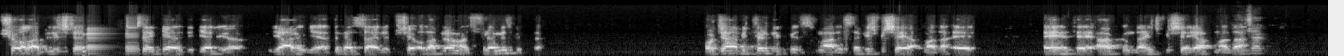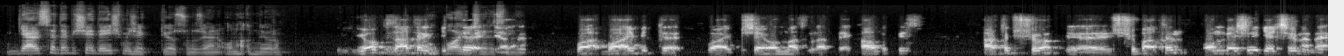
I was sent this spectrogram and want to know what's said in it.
şu olabilir işte meclise geldi geliyor yarın geldi vesaire bir şey olabilir ama süremiz bitti. Ocağı bitirdik biz maalesef hiçbir şey yapmadan e, EYT hakkında hiçbir şey yapmadan Ocak gelse de bir şey değişmeyecek diyorsunuz yani onu anlıyorum. Yok zaten Bu ay bitti içerisinde. yani. Bu, bu ay bitti. Bu ay bir şey olmaz Murat Bey. Kaldık biz. Artık şu e, Şubat'ın 15'ini geçirmeme.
